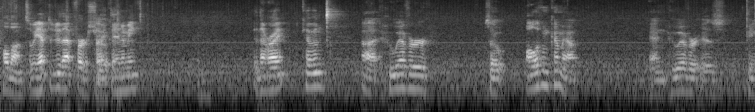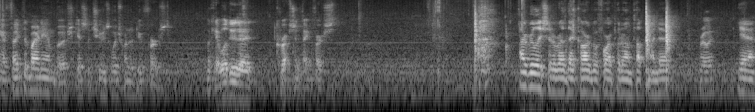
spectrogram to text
hold on. So we have to do that first, right? Okay. The enemy. Isn't that right, Kevin? Uh, whoever, so all of them come out, and whoever is being affected by an ambush gets to choose which one to do first. Okay, we'll do the corruption thing first. I really should have read that card before I put it on top of my deck. Really? Yeah.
